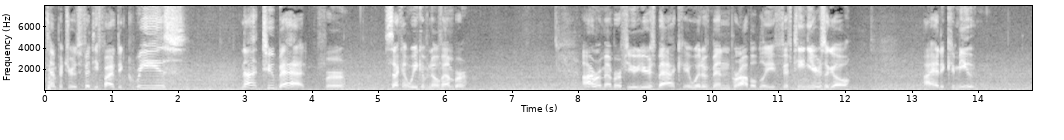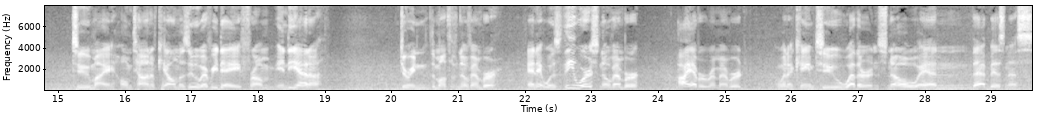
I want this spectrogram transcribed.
Temperature is 55 degrees. Not too bad for second week of November. I remember a few years back, it would have been probably 15 years ago, I had to commute to my hometown of Kalamazoo every day from Indiana during the month of November, and it was the worst November I ever remembered when it came to weather and snow and that business.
